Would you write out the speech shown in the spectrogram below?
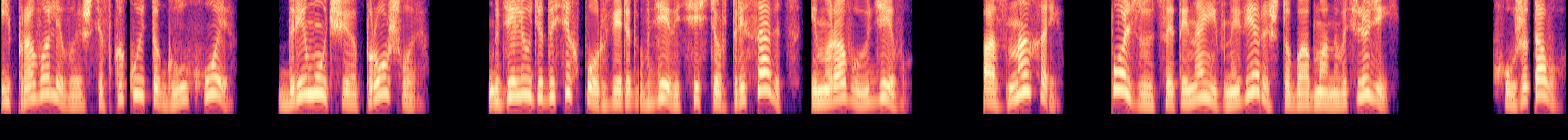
и проваливаешься в какое-то глухое, дремучее прошлое, где люди до сих пор верят в девять сестер-трясавиц и моровую деву, а знахари пользуются этой наивной верой, чтобы обманывать людей. Хуже того,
